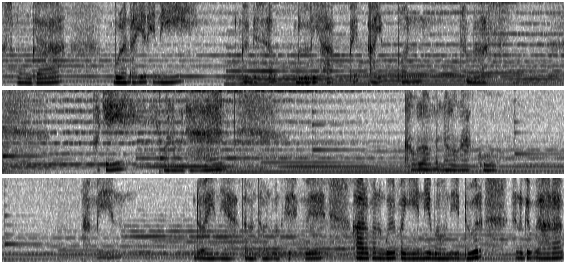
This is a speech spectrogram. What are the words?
semoga bulan akhir ini gue bisa beli HP iPhone 11 oke mudah-mudahan Allah menolong aku. Amin. Doain ya teman-teman podcast gue. Harapan gue pagi ini bangun tidur dan gue berharap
